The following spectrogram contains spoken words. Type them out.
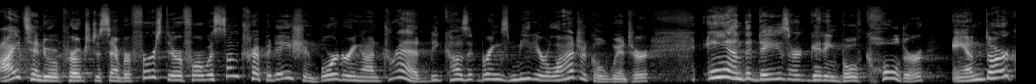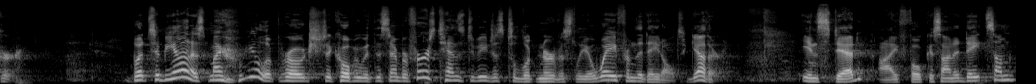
I tend to approach December 1st, therefore, with some trepidation bordering on dread because it brings meteorological winter and the days are getting both colder and darker. But to be honest, my real approach to coping with December 1st tends to be just to look nervously away from the date altogether. Instead, I focus on a date some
